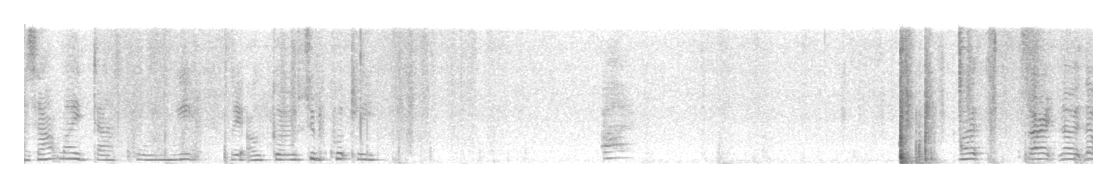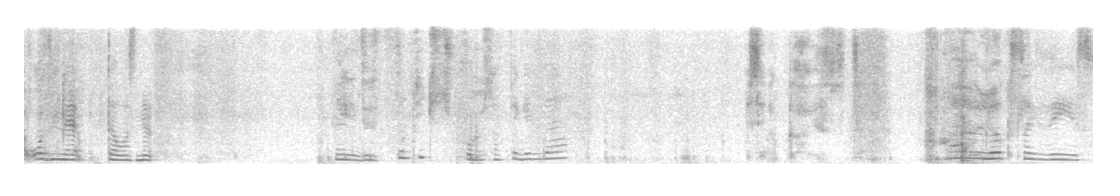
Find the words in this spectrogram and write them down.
is that my dad calling me? Wait, I'll go super quickly. Sorry, no, that wasn't it. That wasn't it. Hey, did somebody just throw something in there? Is it a ghost? Oh, it looks like these.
